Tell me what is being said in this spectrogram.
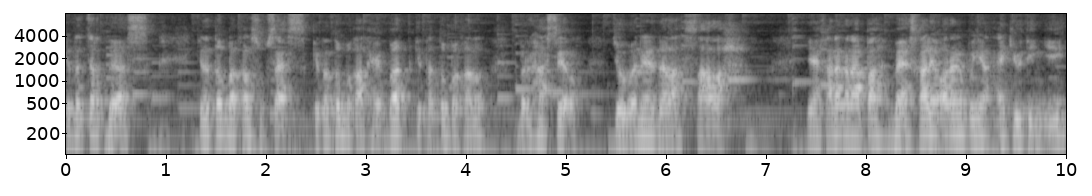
kita cerdas, kita tuh bakal sukses, kita tuh bakal hebat, kita tuh bakal berhasil. Jawabannya adalah salah. Ya karena kenapa? Banyak sekali orang yang punya IQ tinggi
